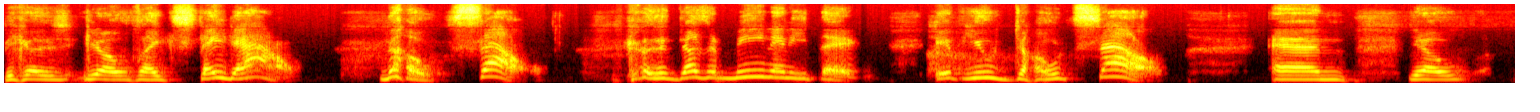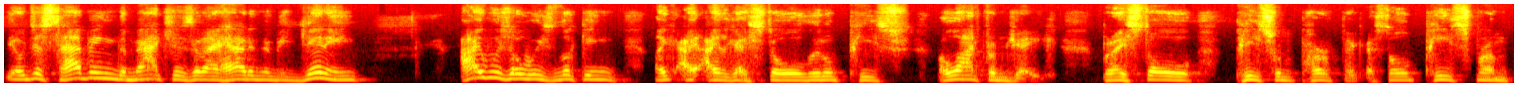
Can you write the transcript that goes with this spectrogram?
Because you know, like stay down. No, sell. because it doesn't mean anything if you don't sell. And you know, you know, just having the matches that I had in the beginning, I was always looking like I, I like I stole a little piece, a lot from Jake, but I stole piece from Perfect. I stole piece from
